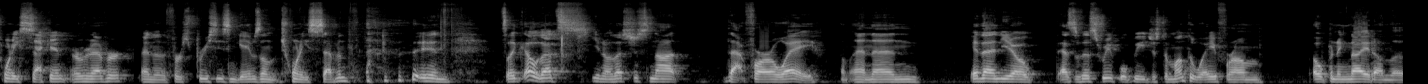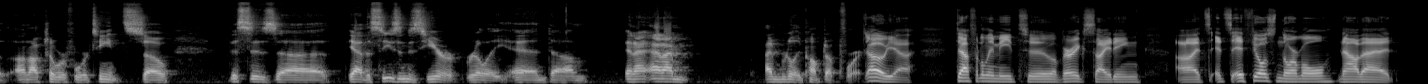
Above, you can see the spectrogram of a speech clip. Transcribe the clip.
22nd or whatever, and then the first preseason games on the 27th, and it's like, oh, that's you know, that's just not that far away, and then and then you know as of this week we'll be just a month away from opening night on the on October 14th. So this is uh yeah the season is here really and um and I and I'm I'm really pumped up for it. Oh yeah. Definitely me too. Very exciting. Uh it's it's it feels normal now that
